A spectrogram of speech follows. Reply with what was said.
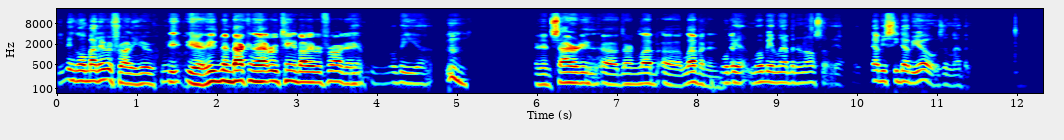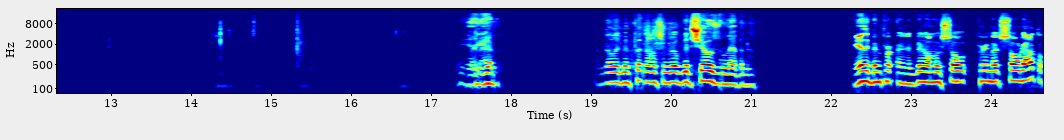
He's been going about every Friday here. He- yeah, he's been back into that routine about every Friday. Yeah, we'll be uh, And then Saturday, uh, they're in Leb- uh, Lebanon. we'll be we'll be in Lebanon also. Yeah, WCWO is in Lebanon. Yeah, There you and go. I, I know they've been putting on some real good shows in Lebanon. Yeah, they've been and they've been almost sold, pretty much sold out the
